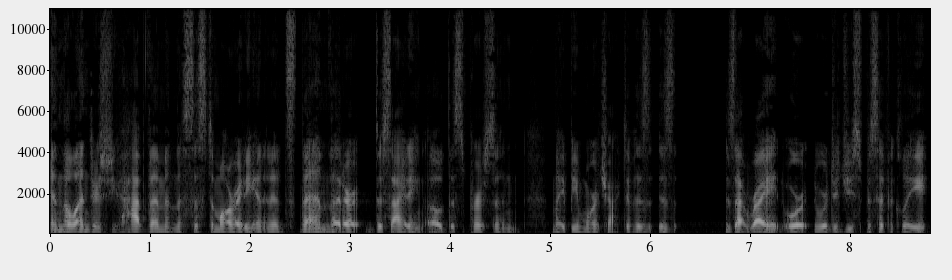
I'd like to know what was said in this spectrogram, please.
and the lenders, you have them in the system already, and it's them that are deciding, oh, this person might be more attractive. Is is is that right? Or or did you specifically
